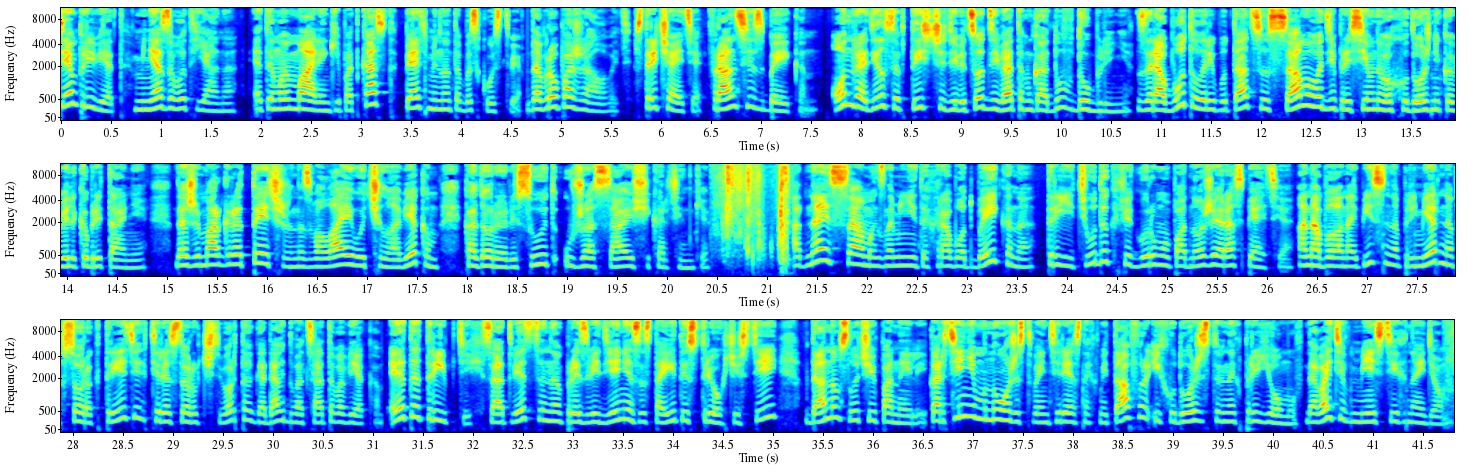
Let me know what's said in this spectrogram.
Всем привет! Меня зовут Яна. Это мой маленький подкаст «Пять минут об искусстве». Добро пожаловать! Встречайте, Франсис Бейкон. Он родился в 1909 году в Дублине. Заработал репутацию самого депрессивного художника Великобритании. Даже Маргарет Тэтчер назвала его человеком, который рисует ужасающие картинки. Одна из самых знаменитых работ Бейкона – «Три этюда к фигурам у подножия распятия». Она была написана примерно в 43-44 годах 20 века. Это триптих, соответственно, произведение состоит из трех частей, в данном случае панелей. В картине множество интересных метафор и художественных приемов. Давайте вместе их найдем.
